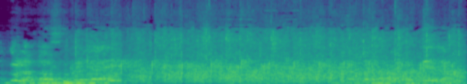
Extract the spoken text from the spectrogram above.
ancora un applauso per lei. Ancora la cartella.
